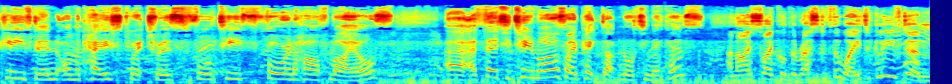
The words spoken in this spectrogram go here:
Clevedon on the coast, which was 44 and a half miles. Uh, at 32 miles, I picked up Naughty Knickers And I cycled the rest of the way to Clevedon.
